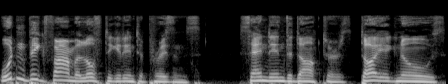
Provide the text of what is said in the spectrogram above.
Wouldn't Big Pharma love to get into prisons? Send in the doctors, diagnose,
